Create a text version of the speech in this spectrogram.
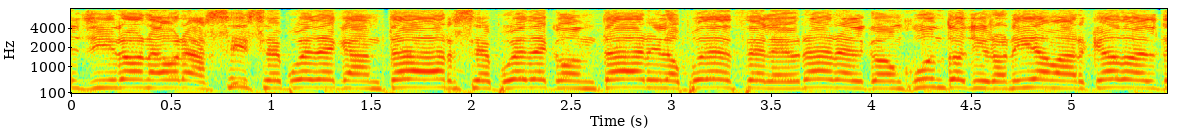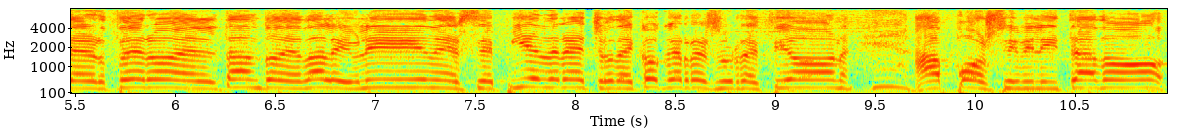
del Girona. Ahora sí se puede cantar, se puede contar y lo puede celebrar el conjunto gironía. Marcado el tercero, el tanto de Dali Blin. Ese pie derecho de Coque Resurrección ha posibilitado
